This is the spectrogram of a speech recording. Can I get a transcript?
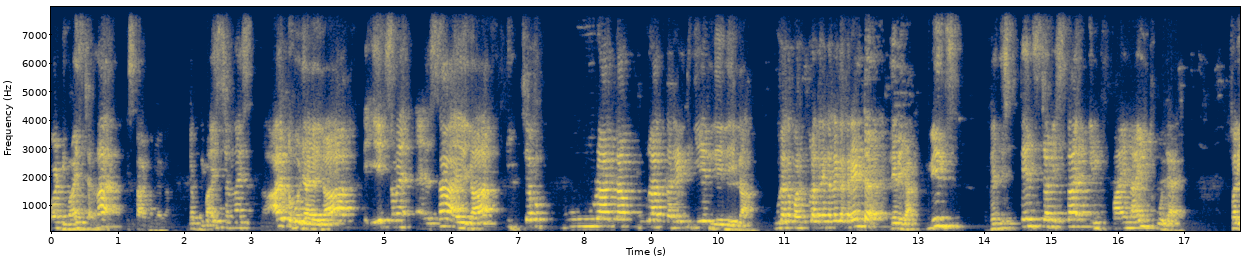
और डिवाइस चलना स्टार्ट हो जाएगा। जब डिवाइस चलना स्टार्ट हो जाएगा तो एक समय ऐसा आएगा कि जब पूरा का पूरा करंट ये ले लेगा। पूरा का पूरा करंट लेगा करंट ले लेगा। मींस रेजिस्टेंस जब इसका इनफाइनाइट हो जाए सॉरी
